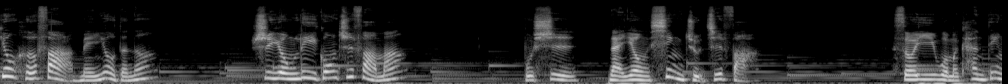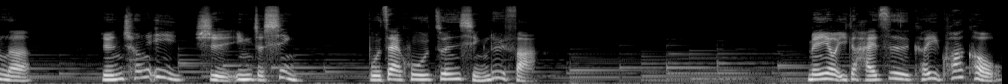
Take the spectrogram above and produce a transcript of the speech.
用何法没有的呢？是用立功之法吗？不是，乃用信主之法。所以，我们看定了，人称义是因着信，不在乎遵行律法。没有一个孩子可以夸口，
